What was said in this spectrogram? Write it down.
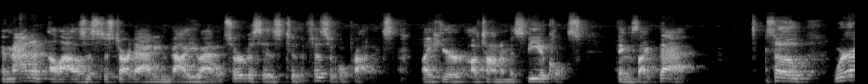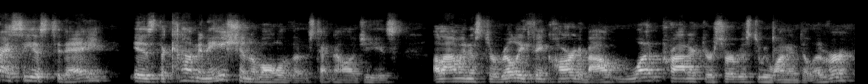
And that allows us to start adding value added services to the physical products, like your autonomous vehicles, things like that. So, where I see us today is the combination of all of those technologies allowing us to really think hard about what product or service do we want to deliver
